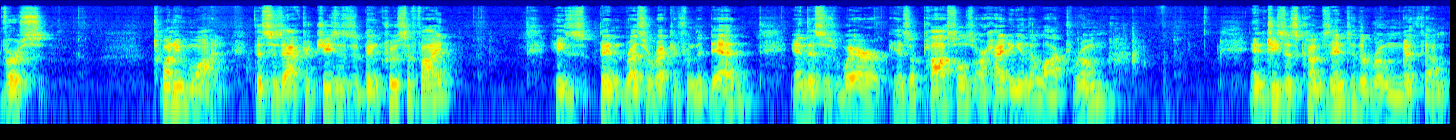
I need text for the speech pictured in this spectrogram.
verse 21, this is after Jesus has been crucified. He's been resurrected from the dead, and this is where his apostles are hiding in the locked room. And Jesus comes into the room with them.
